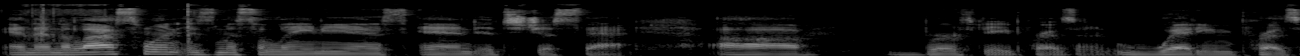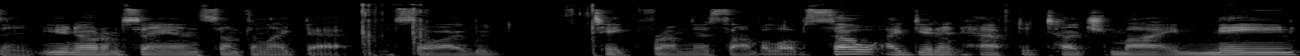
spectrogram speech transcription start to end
And then the last one is miscellaneous, and it's just that. Uh, birthday present, wedding present, you know what I'm saying? Something like that. So I would take from this envelope. So I didn't have to touch my main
